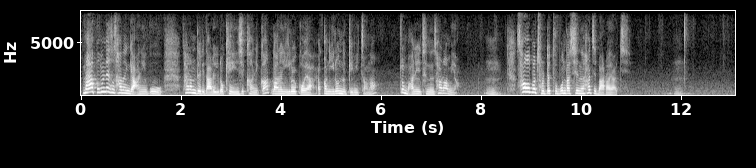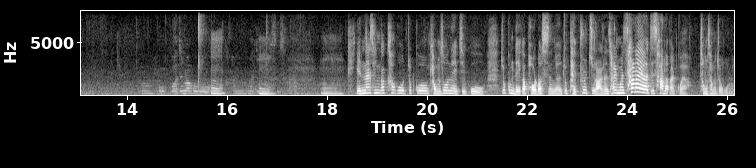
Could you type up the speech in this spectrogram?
막 뽐내서 사는 게 아니고 사람들이 나를 이렇게 인식하니까 나는 이럴 거야. 약간 이런 느낌 있잖아. 좀 많이 드는 사람이야. 음. 사업은 절대 두 번 다시는 하지 말아야지. 뭐, 뭐 마지막으로 응. 한마디 응. 음, 옛날 생각하고 조금 겸손해지고 조금 내가 벌었으면 좀 베풀 줄 아는 삶을 살아야지 살아갈 거야 정상적으로.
